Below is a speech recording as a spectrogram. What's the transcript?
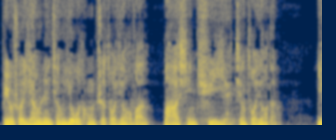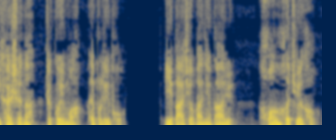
比如说，洋人将幼童制作药丸、挖心取眼睛做药等。一开始呢，这规模还不离谱。一八九八年八月，黄河决口、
